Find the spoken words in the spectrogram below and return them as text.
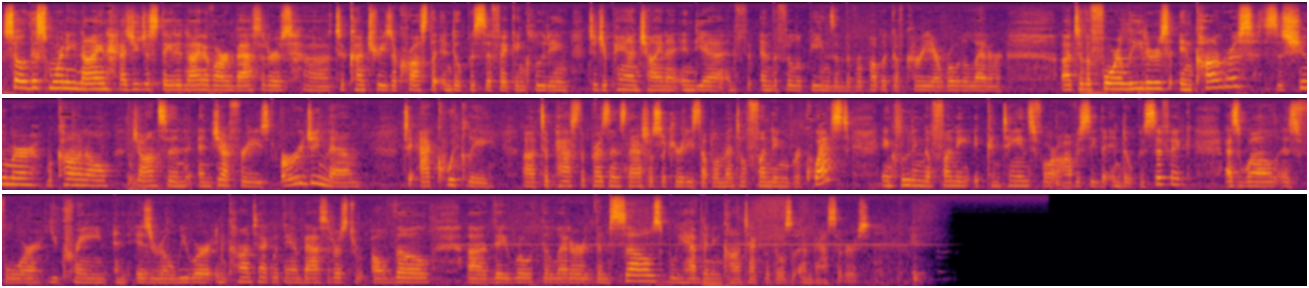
So this morning, nine, as you just stated, nine of our ambassadors uh, to countries across the Indo-Pacific, including to Japan, China, India, and, and the Philippines and the Republic of Korea, wrote a letter uh, to the four leaders in Congress. This is Schumer, McConnell, Johnson, and Jeffries, urging them to act quickly uh, to pass the President's National Security Supplemental Funding request, including the funding it contains for obviously the Indo Pacific as well as for Ukraine and Israel. We were in contact with the ambassadors, to, although uh, they wrote the letter themselves, we have been in contact with those ambassadors.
